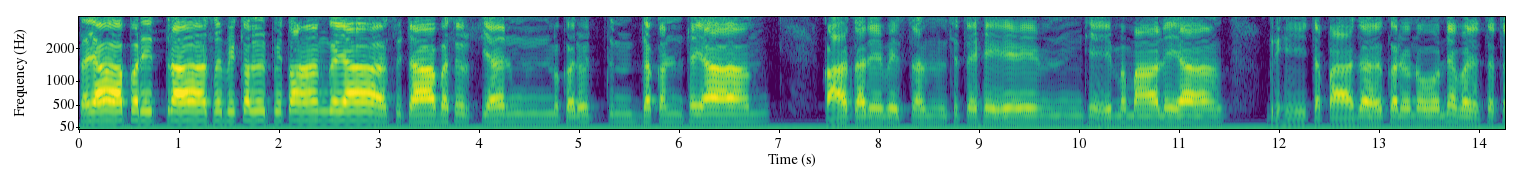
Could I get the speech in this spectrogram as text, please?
तया परित्रास विकल्पितांगया शुचा वसुष्यन्मुखरुद्धकण्ठया कातर्विसंसित हेम हेममालया गृहीतपादकरुणो न्यवर्तत।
